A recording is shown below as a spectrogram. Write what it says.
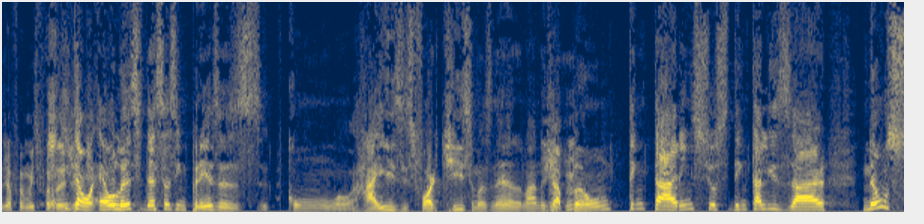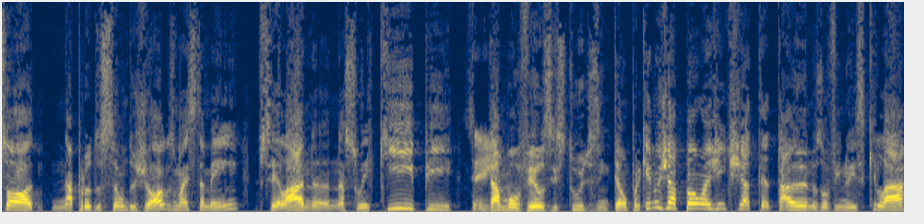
já foi muito importante. Então, é o lance dessas empresas com raízes fortíssimas, né, lá Uhum. no Japão, tentarem se ocidentalizar, não só na produção dos jogos, mas também, sei lá, na, na sua equipe, tentar mover os estúdios, então, porque no Japão a gente já tá há anos ouvindo isso, que lá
